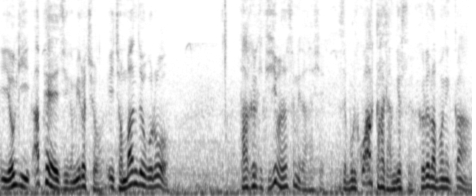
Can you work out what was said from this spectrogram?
이 여기 앞에 지금 이렇죠. 이 전반적으로 다 그렇게 뒤집어졌습니다, 사실. 그래서 물이 꽉 다 잠겼어요. 그러다 보니까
